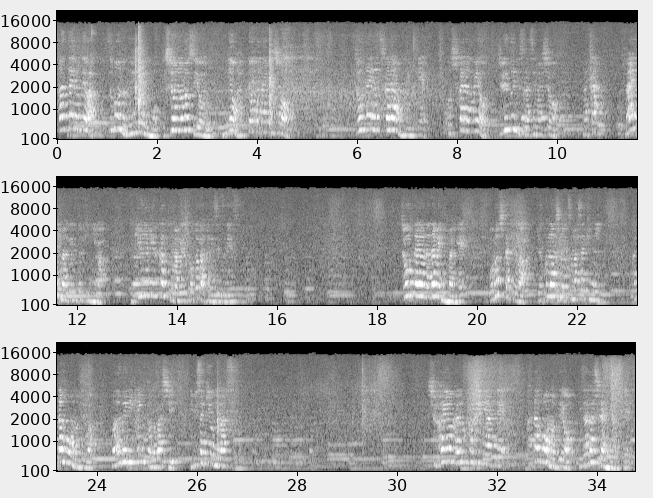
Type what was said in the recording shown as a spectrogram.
反対の手はズボンの縫い目よりも後ろに下ろすように胸を張って行いましょう。上体の力を抜いて腰から上を十分に反らせましょう。また前に曲げるときにはできるだけ深く曲げることが大切です。のつま先に片方の手は真上にピンと伸ばし指先を見ます。主肺を軽く腰に当て片方の手を膝頭に当て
